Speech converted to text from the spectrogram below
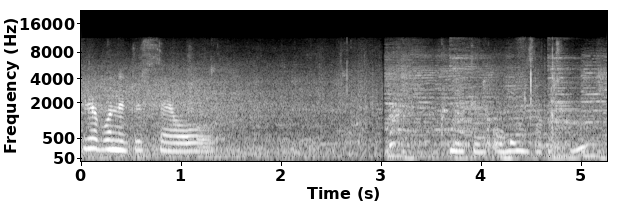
들여보내주세요 근데 5만 4천?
